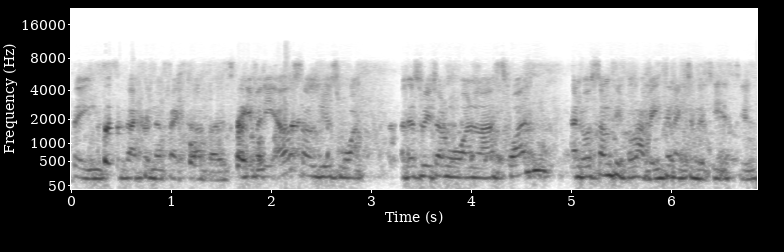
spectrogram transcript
things that can affect others. Anybody else? I'll use one. I'll just wait on one last one. I know some people having connectivity issues.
